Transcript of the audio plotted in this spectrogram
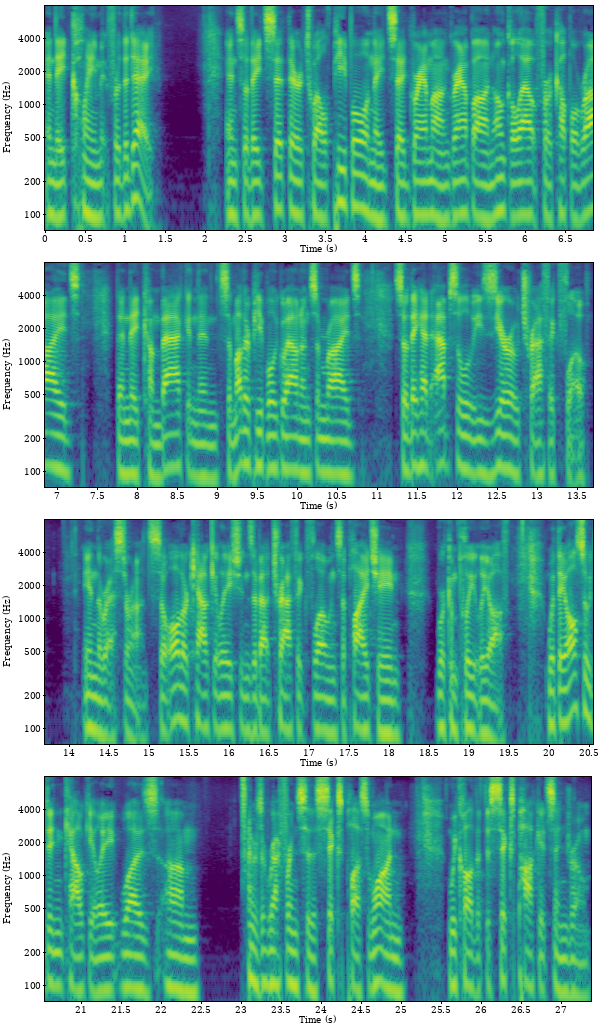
and they'd claim it for the day. And so they'd sit there, 12 people, and they'd send grandma and grandpa and uncle out for a couple rides. Then they'd come back, and then some other people would go out on some rides. So they had absolutely zero traffic flow in the restaurants. So all their calculations about traffic flow and supply chain were completely off. What they also didn't calculate was um, there was a reference to the six plus one. We called it the six pocket syndrome,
